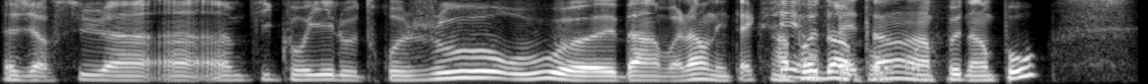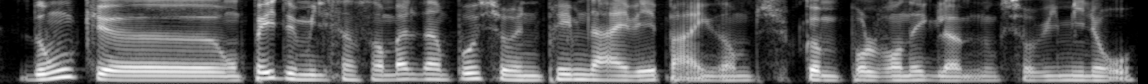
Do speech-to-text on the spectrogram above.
là j'ai reçu un, un- un petit courrier l'autre jour où euh, ben voilà on est taxé Un peu en fait, d'impôt, hein, un peu d'impôt donc euh, on paye 2500 balles d'impôt sur une prime d'arrivée par exemple sur- comme pour le Vendée Globe donc sur 8000 euros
